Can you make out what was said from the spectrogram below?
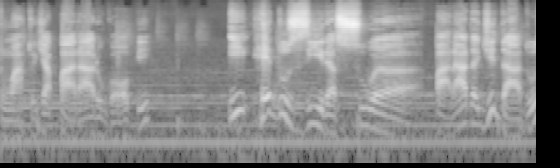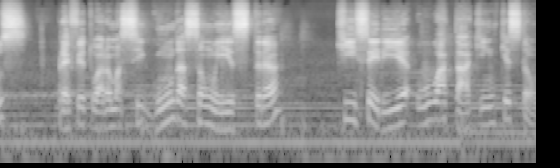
um ato de aparar o golpe, e reduzir a sua parada de dados para efetuar uma segunda ação extra que seria o ataque em questão.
